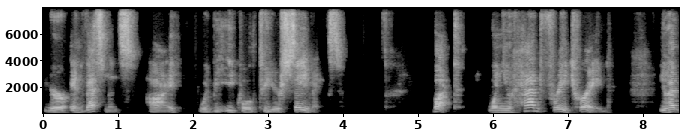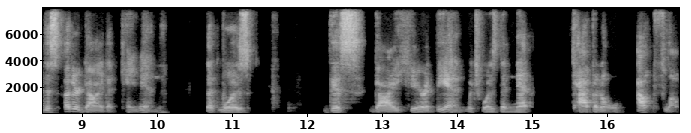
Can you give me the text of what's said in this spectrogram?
your investments I would be equal to your savings. But when you had free trade, you had this other guy that came in that was this guy here at the end, which was the net capital outflow.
